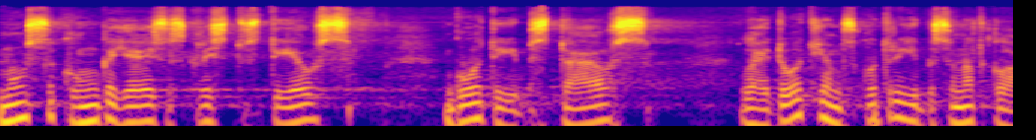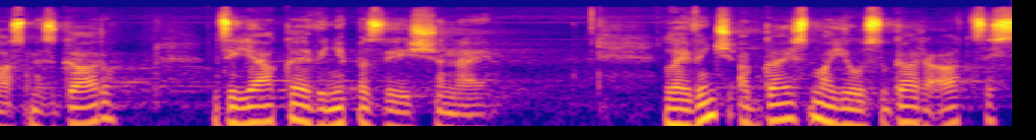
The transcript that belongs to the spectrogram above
mūsu Kunga Jēzus Kristus Dievs, godības Tēvs, lai dot jums gudrības un atklāsmes garu dziļākai viņa pazīšanai, lai viņš apgaismo jūsu gara acis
